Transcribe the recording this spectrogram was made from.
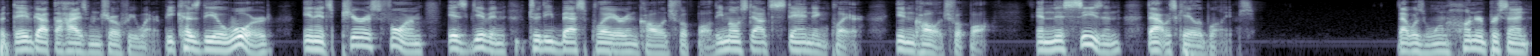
But they've got the Heisman Trophy winner because the award, in its purest form, is given to the best player in college football, the most outstanding player in college football. And this season, that was Caleb Williams. That was 100%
